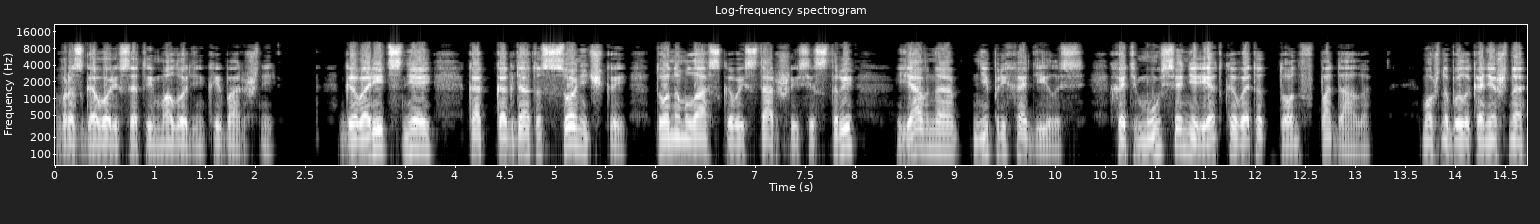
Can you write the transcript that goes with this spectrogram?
в разговоре с этой молоденькой барышней. Говорить с ней, как когда-то с Сонечкой, тоном ласковой старшей сестры, явно не приходилось, хоть Муся нередко в этот тон впадала. Можно было, конечно,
